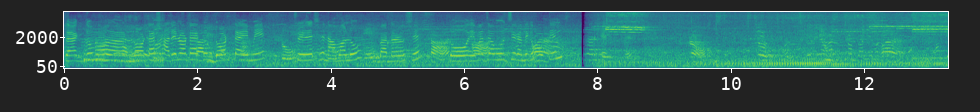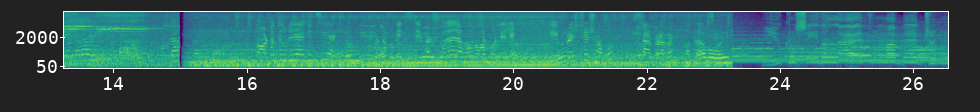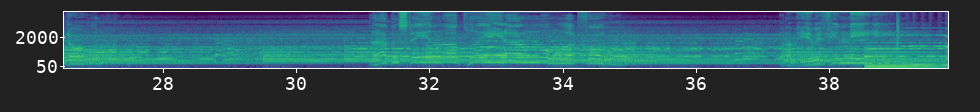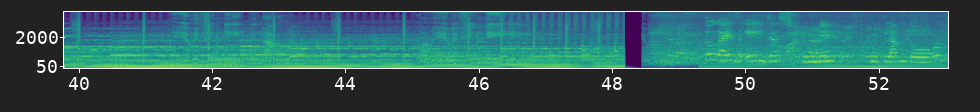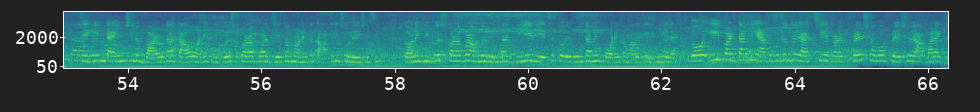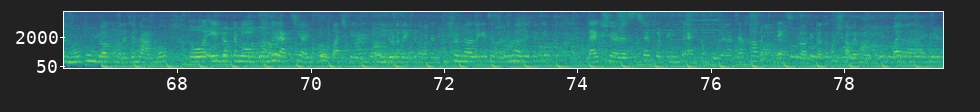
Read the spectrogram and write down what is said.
তো একদম নটা, সাড়ে নটা একদম ডট টাইমে ট্রেন এসে নামালো বেনারসে। তো এবার যাব হচ্ছে এখান থেকে হোটেল তো অটোতে উঠে গেছি একদম অটো ফিক্সড এবার সোজা যাব হচ্ছে হোটেলে গিয়ে ফ্রেশ ট্রেশ হব তারপর আবার কথা হচ্ছে see the light from my bedroom door. I've been staying up late, I don't know what for. But I'm here if you need. এই জাস্ট রুমে ঢুকলাম। তো চেক ইন টাইম ছিল বারোটা, তাও অনেক রিকোয়েস্ট করার পর, যেহেতু আমরা অনেকটা তাড়াতাড়ি চলে এসেছি, তো অনেক রিকোয়েস্ট করার পর আমাদের রুমটা দিয়ে দিয়েছে। তো এই রুমটা আমি পরে তোমাদেরকে ঘুরিয়ে দেখ তো এই পার্টটা আমি এত পর্যন্তই রাখছি। এবারে ফ্রেশ হব ফ্রেশ হয়ে আবার একটা নতুন ব্লগ তোমাদের জন্য আনব। তো এই ব্লগটা আমি এই পর্যন্তই রাখছি। আই হোপ আজকে ভিডিওটা দেখতে তোমাদের ভীষণ ভালো লেগেছে। যদি ভালো লেগে থাকে লাইক শেয়ার সাবস্ক্রাইব করতে কিন্তু একদম ভুলবে না। দেখা হবে নেক্সট ব্লগে ততক্ষণ সবাই ভালো থাকবে বাই বাই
